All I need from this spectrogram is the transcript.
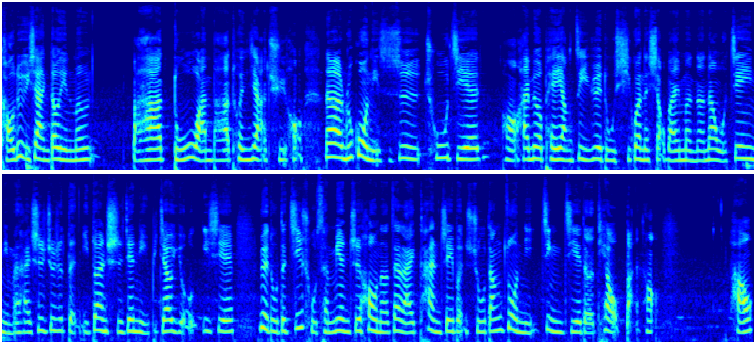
考虑一下，你到底能不能把它读完，把它吞下去哈？那如果你只是初阶哈，还没有培养自己阅读习惯的小白们呢？那我建议你们还是就是等一段时间，你比较有一些阅读的基础层面之后呢，再来看这本书，当做你进阶的跳板哈。好，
